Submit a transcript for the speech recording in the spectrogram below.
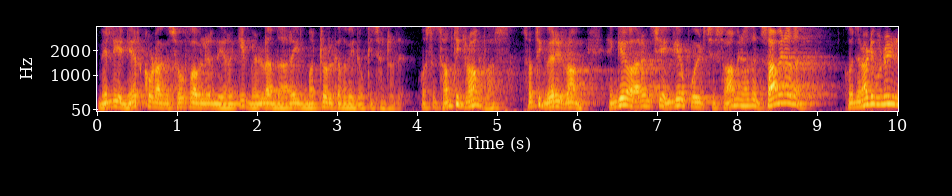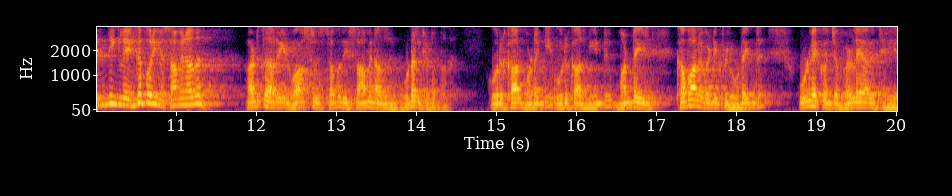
மெல்லிய நேர்கோடாக சோஃபாவிலிருந்து இறங்கி மெல்ல அந்த அறையில் மற்றொரு கதவை நோக்கி சென்றது. Was something wrong boss something very wrong எங்கேயோ ஆரம்பித்து எங்கேயோ போயிடுச்சு. சாமிநாதன் சாமிநாதன்! கொஞ்ச நாடி முன்னாடி இருந்தீங்களே எங்கே போகிறீங்க சாமிநாதன்? அடுத்த அறையில் வாசல் சபதி சாமிநாதனின் உடல் கிடந்தது. ஒரு கால் முடங்கி ஒரு கால் நீண்டு மண்டையில் கபால வெடிப்பில் உடைந்து உள்ளே கொஞ்சம் வெள்ளையாக தெரிய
